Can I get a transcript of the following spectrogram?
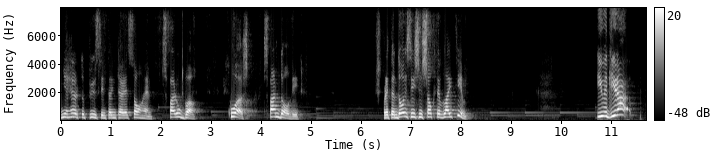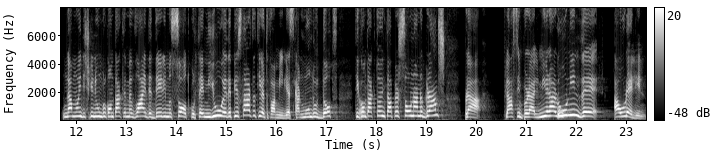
një herë të pyesin, të interesohen, çfarë u bë? Ku është? Çfarë ndodhi? Pretendojnë se ishin shokët e vllait tim. Ju Edlira, nga momenti që keni humbur kontaktet me vllain dhe deri më sot kur them ju edhe pjesëtarë të tjerë të familjes kanë mundur dot t'i kontaktojnë këta persona në Gramsh, pra Flasim për Almir Harunin dhe Aurelin.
